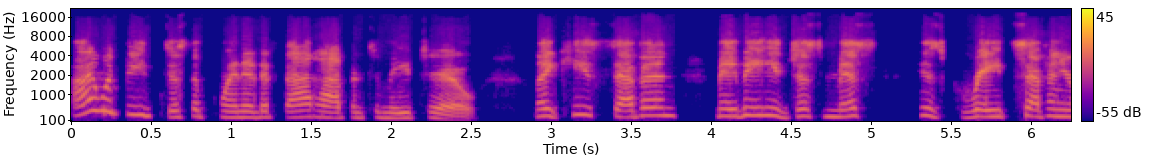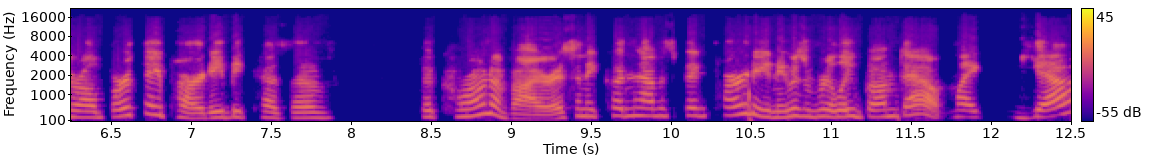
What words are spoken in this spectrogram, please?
I would be disappointed if that happened to me too. Like he's seven, maybe he just missed his great seven year old birthday party because of the coronavirus and he couldn't have his big party and he was really bummed out. I'm like, yeah,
